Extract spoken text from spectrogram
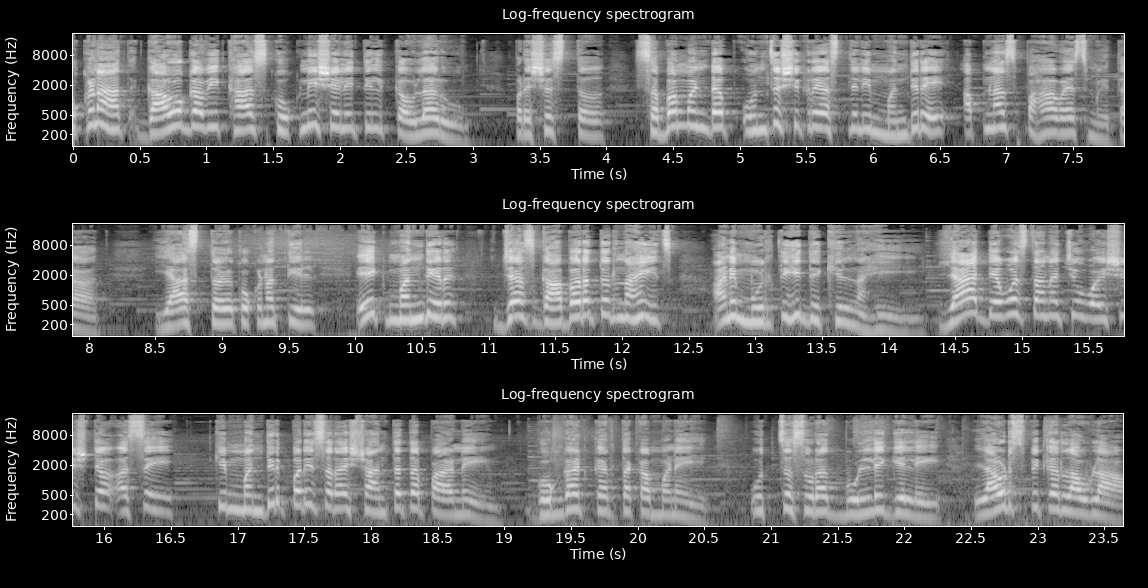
कोकणात गावोगावी खास कोकणी शैलीतील कौलारू प्रशस्त सभामंडप उंच शिखरे असलेली मंदिरे आपणास पहावयास मिळतात. या स्थळ कोकणातील एक मंदिर ज्यास गाभारा तर नाहीच आणि मूर्तीही देखील नाही. या देवस्थानाचे वैशिष्ट्य असे की मंदिर परिसरात शांतता पाळणे गोंगाट करता का म्हणे उच्च सुरात बोलले गेले लाऊडस्पीकर लावला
